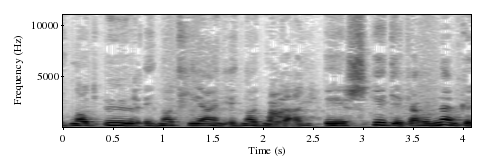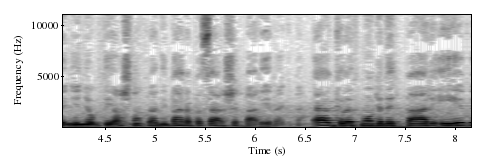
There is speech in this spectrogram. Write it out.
egy nagy űr, egy nagy hiány, egy nagy magány. És higgyék el, hogy nem könnyű nyugdíjasnak lenni, bár az első pár években. El kellett mondani egy pár év,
